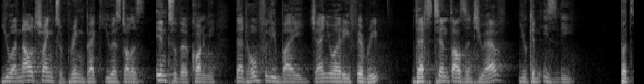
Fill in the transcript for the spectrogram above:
you are now trying to bring back US dollars into the economy. That hopefully by January, February, that 10,000 you have, you can easily. But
